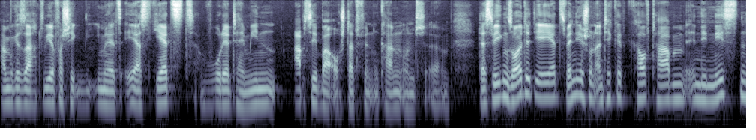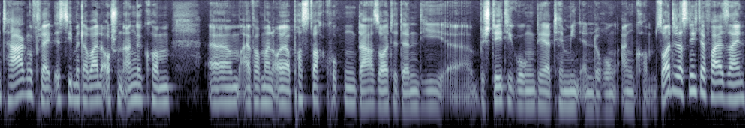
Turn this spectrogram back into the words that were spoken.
haben wir gesagt, wir verschicken die E-Mails erst jetzt, wo der Termin absehbar auch stattfinden kann. Und ähm, deswegen solltet ihr jetzt, wenn ihr schon ein Ticket gekauft haben, in den nächsten Tagen, vielleicht ist die mittlerweile auch schon angekommen, ähm, einfach mal in euer Postfach gucken. Da sollte dann die äh, Bestätigung der Terminänderung ankommen. Sollte das nicht der Fall sein,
